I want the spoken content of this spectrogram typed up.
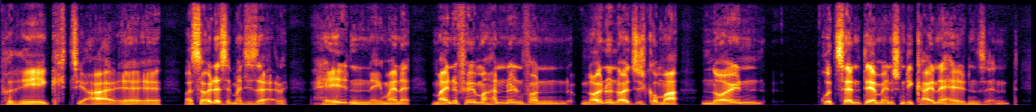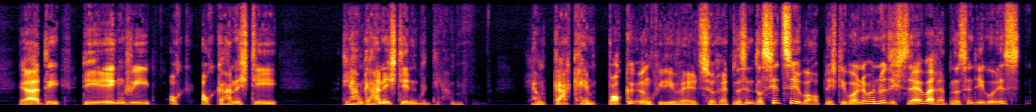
prägt. Ja, äh, äh was soll das immer, diese Helden? Ich meine, meine Filme handeln von 99,9 Prozent der Menschen, die keine Helden sind. Ja, die, die irgendwie auch, auch gar nicht die, die haben gar nicht den, die haben, die haben gar keinen Bock, irgendwie die Welt zu retten. Das interessiert sie überhaupt nicht. Die wollen immer nur sich selber retten. Das sind Egoisten.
